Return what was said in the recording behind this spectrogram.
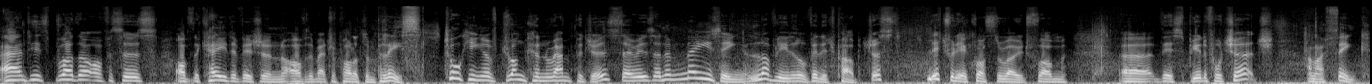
and his brother officers of the K Division of the Metropolitan Police. Talking of drunken rampagers, there is an amazing, lovely little village pub just literally across the road from uh, this beautiful church. And I think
